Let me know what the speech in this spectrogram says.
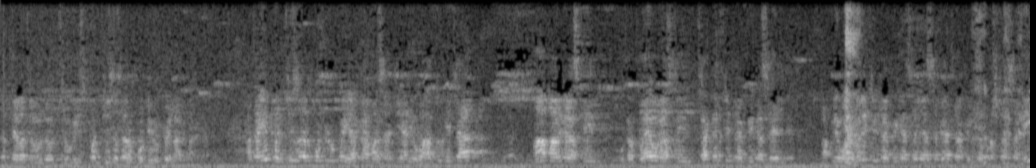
तर त्याला जवळजवळ चोवीस पंचवीस हजार कोटी रुपये लागणार. आता हे पंचवीस हजार कोटी रुपये ह्या कामासाठी आणि वाहतुकीच्या महामार्ग असतील कुठं फ्लायओव्हर असतील चाकरची ट्रॅफिक असेल आपली वाघोलीची ट्रॅफिक असेल या सगळ्या ट्रॅफिकच्या प्रश्नासाठी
